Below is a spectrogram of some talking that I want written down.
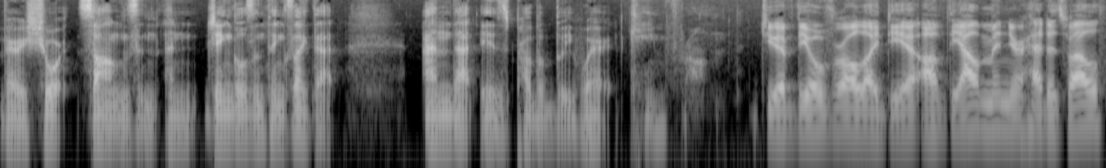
very short songs and, and jingles and things like that, and that is probably where it came from. Do you have the overall idea of the album in your head as well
